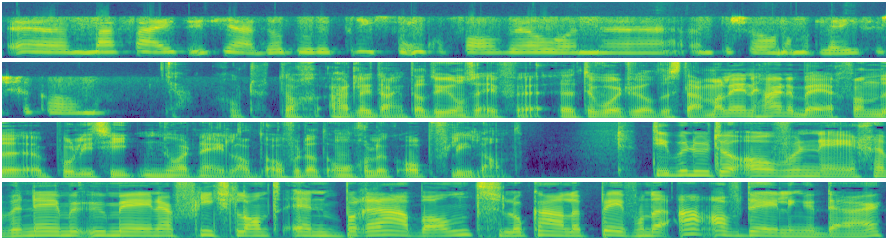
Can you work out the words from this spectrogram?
Ehm, maar feit is ja, dat door het trieste ongeval wel een, uh, een persoon om het leven is gekomen. Ja, goed. Toch hartelijk dank dat u ons even eh, te woord wilde staan. Marleen Hardenberg van de politie Noord-Nederland over dat ongeluk op Vlieland. 10 minuten over negen. We nemen u mee naar Friesland en Brabant. Lokale PvdA-afdelingen daar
